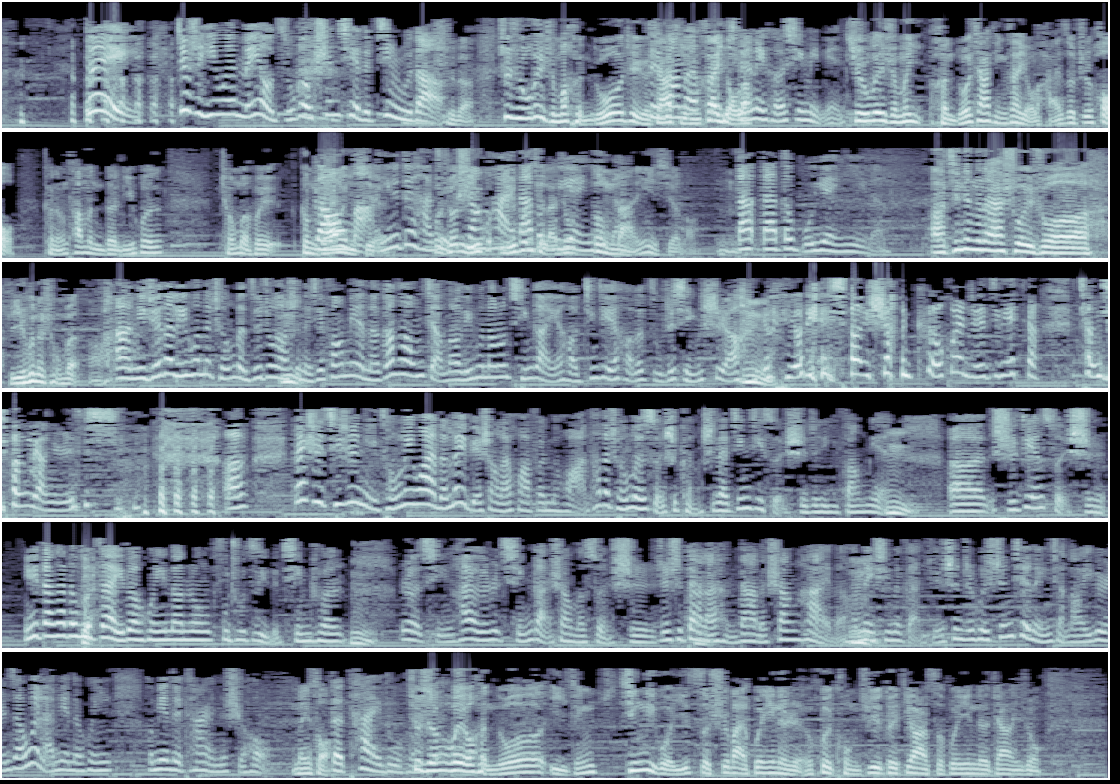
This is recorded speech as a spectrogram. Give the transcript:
对，就是因为没有足够深切的进入到，是的，这是为什么很多这个家庭在有了权力核心里面，就是为什么很多家庭在有了孩子之后，可能他们的离婚。成本会更高一些，因为对孩子有伤害，大家都不愿意更难一些了。嗯，大大家都不愿意的。啊，今天跟大家说一说离婚的成本啊。啊，你觉得离婚的成本最重要是哪些方面呢？嗯、刚才我们讲到离婚当中情感也好、经济也好的组织形式啊，嗯、有有点像上课，忽然觉得今天像锵锵两人行。啊。但是其实你从另外的类别上来划分的话，它的成本损失可能是在经济损失这一方面，嗯，呃，时间损失，因为大家都会在一段婚姻当中付出自己的青春、嗯，热情，还有就是情感上的损失，这是带来很大的伤害的和内心的感觉，甚至会深切的影响到一个人在未来面对婚姻和面对。他人的时候，没错的态度，就是会有很多已经经历过一次失败婚姻的人，会恐惧对第二次婚姻的这样一种，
